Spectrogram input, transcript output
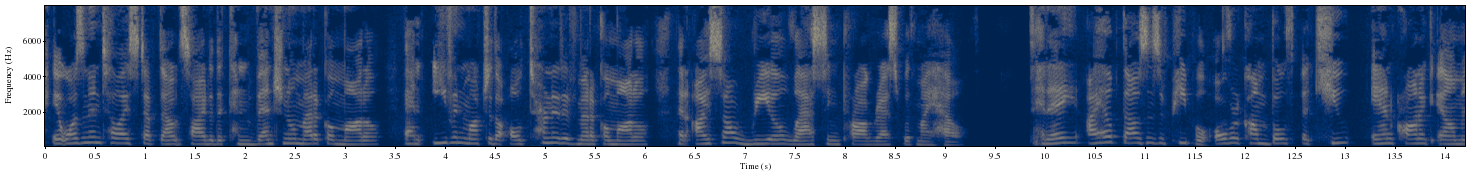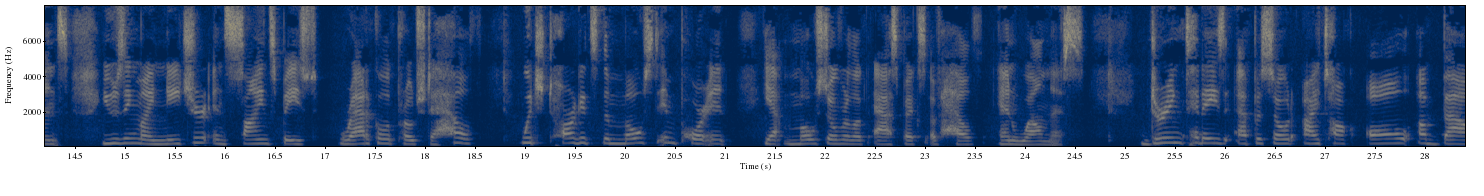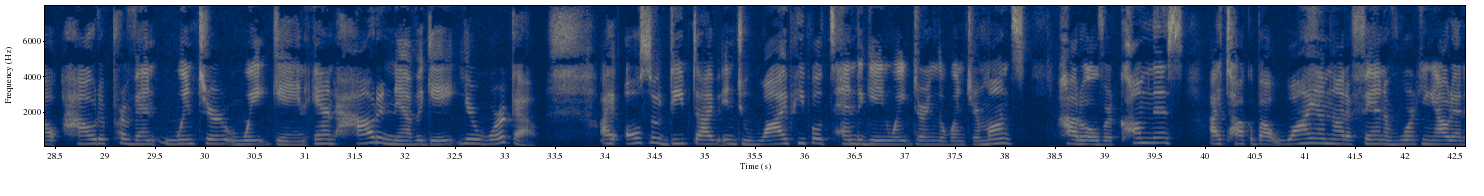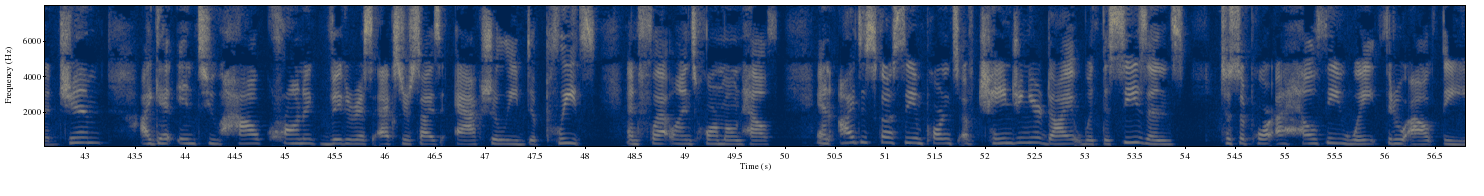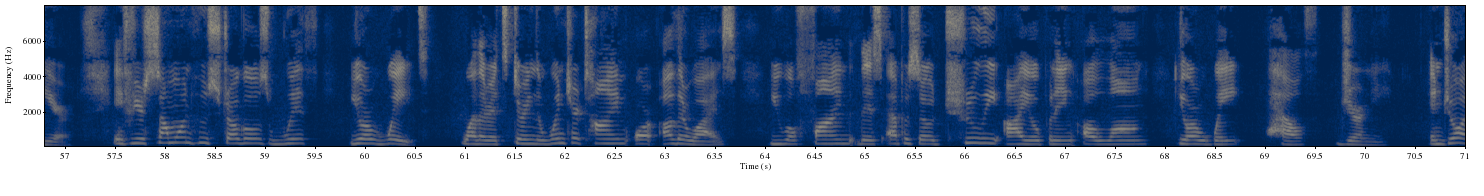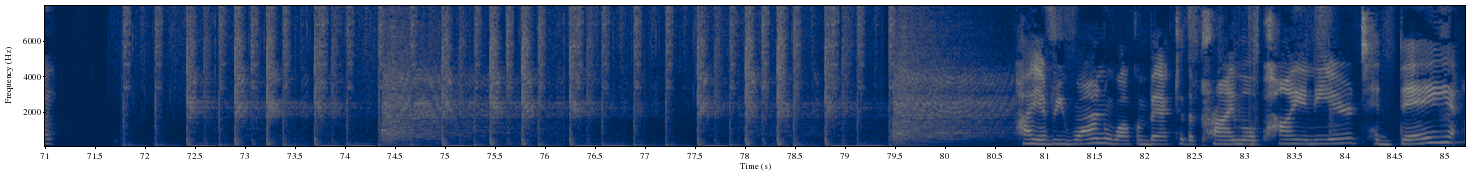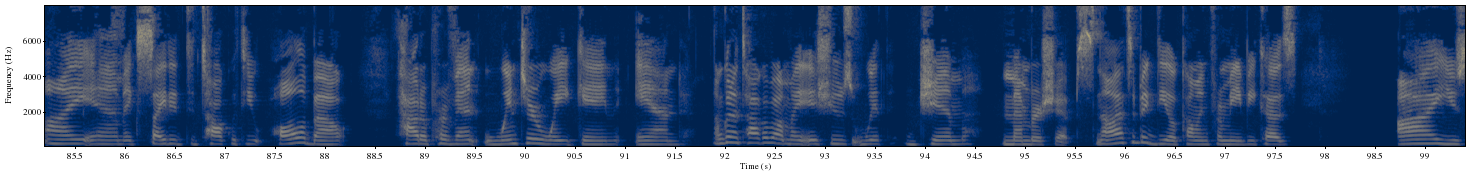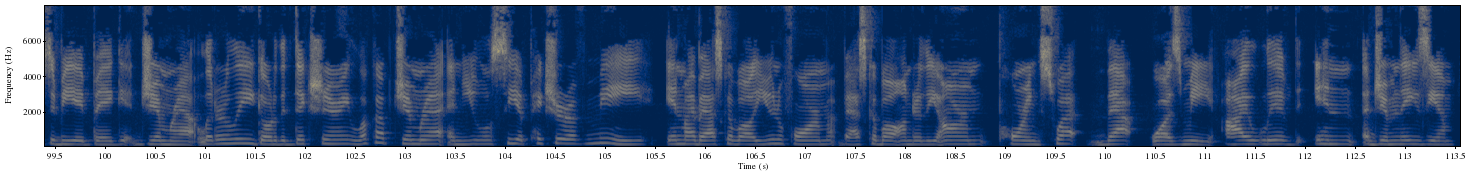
It wasn't until I stepped outside of the conventional medical model and even much of the alternative medical model that I saw real lasting progress with my health. Today, I help thousands of people overcome both acute and chronic ailments using my nature and science based radical approach to health, which targets the most important yet most overlooked aspects of health and wellness. During today's episode, I talk all about how to prevent winter weight gain and how to navigate your workout. I also deep dive into why people tend to gain weight during the winter months, how to overcome this. I talk about why I'm not a fan of working out at a gym. I get into how chronic vigorous exercise actually depletes and flatlines hormone health. And I discuss the importance of changing your diet with the seasons to support a healthy weight throughout the year. If you're someone who struggles with your weight, whether it's during the winter time or otherwise, you will find this episode truly eye opening along your weight health journey. Enjoy. Hi everyone, welcome back to the Primal Pioneer. Today I am excited to talk with you all about how to prevent winter weight gain and I'm going to talk about my issues with gym memberships. Now that's a big deal coming from me because I used to be a big gym rat. Literally, go to the dictionary, look up gym rat, and you will see a picture of me in my basketball uniform, basketball under the arm, pouring sweat. That was me. I lived in a gymnasium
